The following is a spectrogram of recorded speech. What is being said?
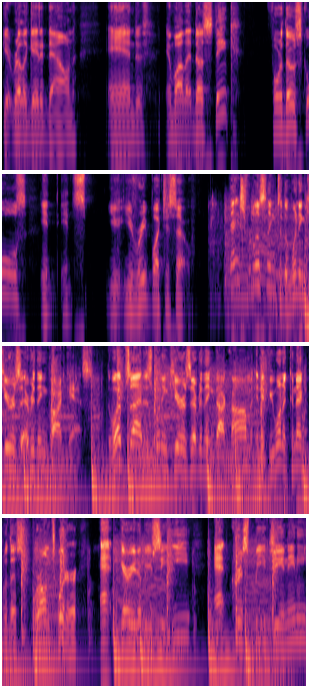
get relegated down. And and while that does stink for those schools, it it's you you reap what you sow. Thanks for listening to the Winning Cures Everything podcast. The website is winningcureseverything.com, and if you want to connect with us, we're on Twitter at Gary WCE, at Chris B. Giannini,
